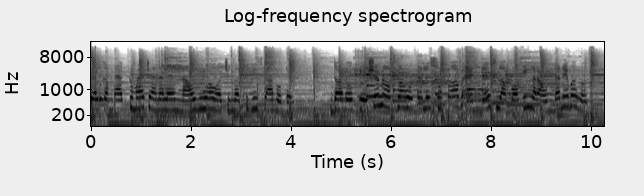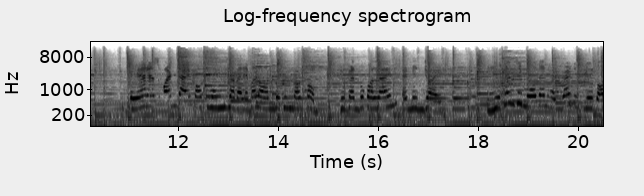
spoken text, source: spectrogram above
welcome back to my channel and now you are watching a 3 star hotel. The location of the hotel is superb and guests love walking around the neighborhood. There is one type of rooms available on booking.com. You can book online and enjoy. You can see more than 100 reviews of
